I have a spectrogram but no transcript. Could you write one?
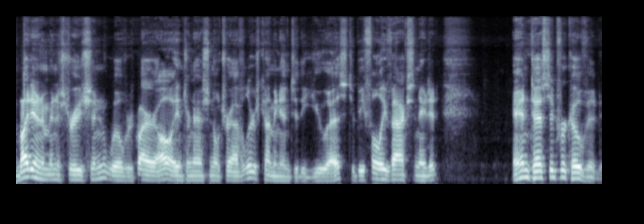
Biden administration will require all international travelers coming into the U.S. to be fully vaccinated and tested for COVID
